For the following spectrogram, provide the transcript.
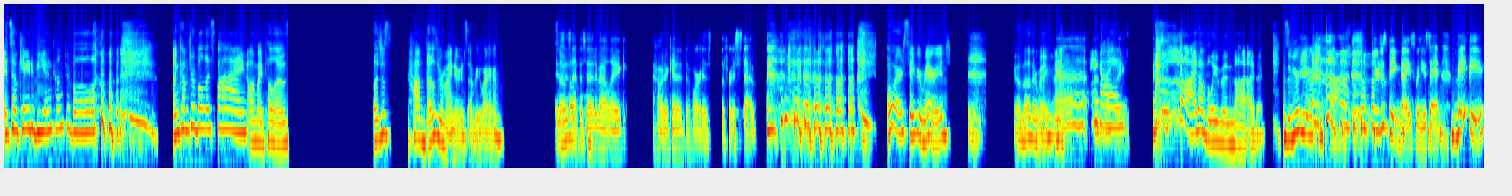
it's okay to be uncomfortable. uncomfortable is fine on my pillows. Let's just have those reminders everywhere. Is so this helpful. episode about like how to get a divorce, the first step. or save your marriage. Go the other way. Yeah, hey guys. I don't believe in that either. Because if you're here, you're just being nice when you say it. Maybe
